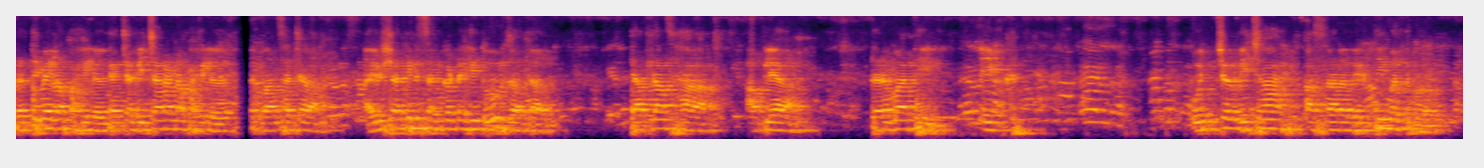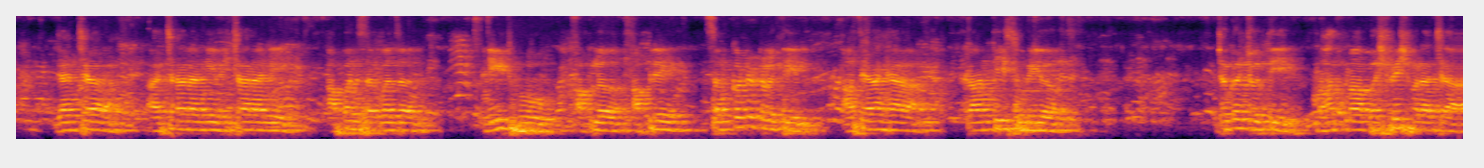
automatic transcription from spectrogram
प्रतिमेला पाहिलं त्यांच्या विचारांना पाहिलं तर माणसाच्या आयुष्यातील संकट ही दूर जातात. त्यातलाच हा आपल्या धर्मातील एक उच्च विचार असणारं व्यक्तिमत्व ज्यांच्या आचाराने विचाराने आपण सर्वजण नीट होऊ आपलं आपले संकट टळतील अशा ह्या क्रांती सूर्य जगज्योती महात्मा बसवेश्वराच्या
